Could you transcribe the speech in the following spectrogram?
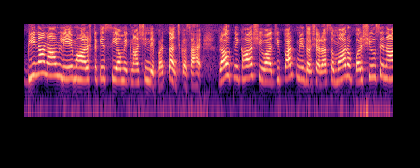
बिना नाम लिए महाराष्ट्र के सीएम एकनाथ शिंदे पर तंज कसा है? राउत ने कहा, शिवाजी पार्क में दशहरा समारोह पर शिवसेना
